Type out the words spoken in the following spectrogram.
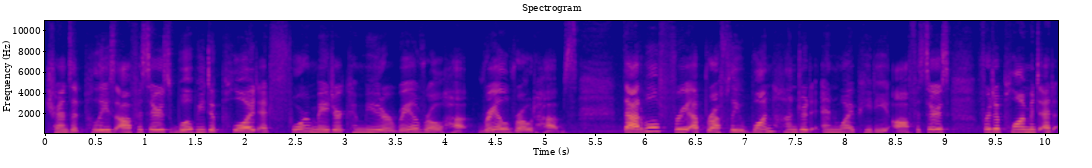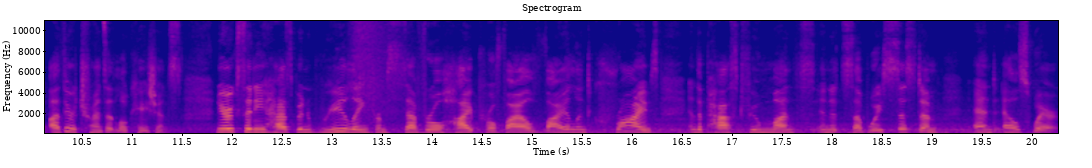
Transit police officers will be deployed at four major commuter railroad, hub, railroad hubs. That will free up roughly 100 NYPD officers for deployment at other transit locations. New York City has been reeling from several high profile violent crimes in the past few months in its subway system and elsewhere.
